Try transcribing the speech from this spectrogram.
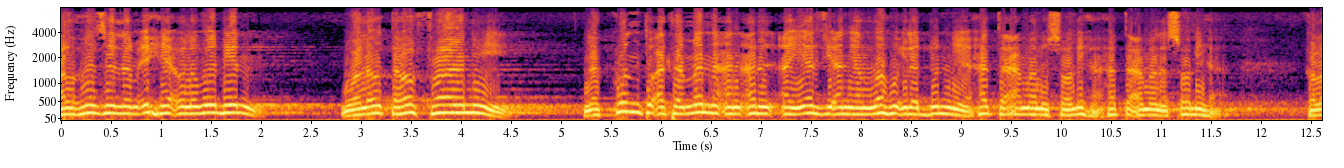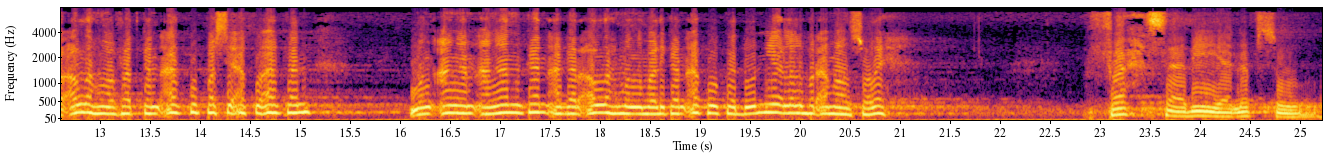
Al-Ghazali dalam Ihya Ulumuddin, "Walau tawaffani lakuntu atamanna an yarji'ani Allahu ila dunya hatta a'malu salihah, hatta a'mala salihah." Kalau Allah mewafatkan aku, pasti aku akan mengangan-angankan agar Allah mengembalikan aku ke dunia lalu beramal soleh Fahsabi ya nafsu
